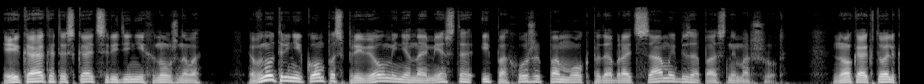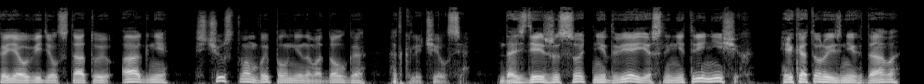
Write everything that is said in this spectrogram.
И как отыскать среди них нужного? Внутренний компас привел меня на место и, похоже, помог подобрать самый безопасный маршрут. Но как только я увидел статую Агни, с чувством выполненного долга отключился. Да здесь же сотни-две, если не три нищих. И который из них Дава?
